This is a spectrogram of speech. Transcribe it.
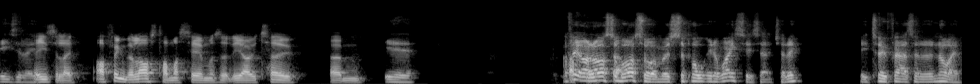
easily. easily. I think the last time I see him was at the O2. Um, Yeah. I think the last time I saw him was supporting Oasis actually in 2009.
